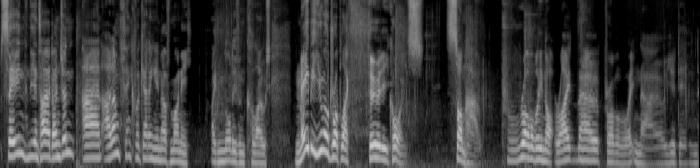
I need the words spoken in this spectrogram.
seen the entire dungeon, and I don't think we're getting enough money. Like, not even close. Maybe you will drop like 30 coins. Somehow. Probably not, right? No, probably. No, you didn't.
